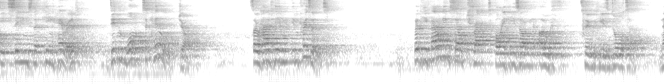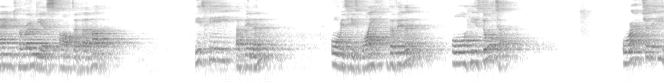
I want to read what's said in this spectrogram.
it seems that King Herod didn't want to kill John, so had him imprisoned. But he found himself trapped by his own oath to his daughter, named Herodias after her mother. Is he a villain? Or is his wife the villain? Or his daughter? Or actually,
